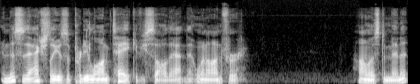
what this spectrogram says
And this is actually is a pretty long take if you saw that. That went on for almost a minute.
